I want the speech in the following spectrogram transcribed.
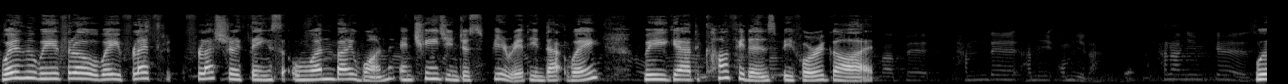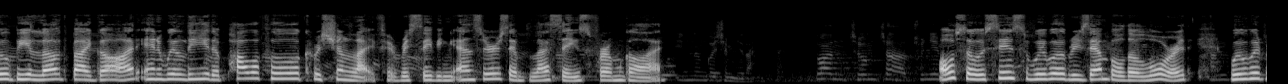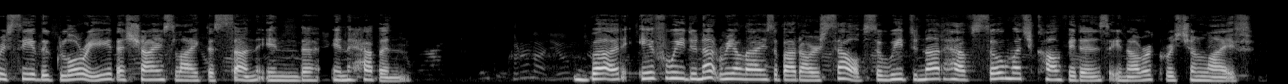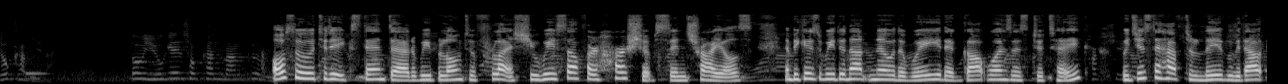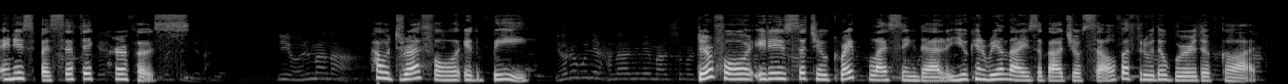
When we throw away flesh, fleshly things one by one and change into spirit in that way, we get confidence before God. We'll be loved by God and will lead a powerful Christian life, receiving answers and blessings from God. Also, since we will resemble the Lord, we will receive the glory that shines like the sun in the in heaven. But if we do not realize about ourselves, we do not have so much confidence in our Christian life. Also, to the extent that we belong to flesh, we suffer hardships and trials. And because we do not know the way that God wants us to take, we just have to live without any specific purpose. How dreadful it be. Therefore, it is such a great blessing that you can realize about yourself through the Word of God.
